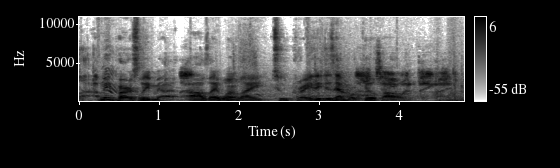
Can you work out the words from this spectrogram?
I mean, personally, man, I, was like, it wasn't like too crazy. He just had more kill power. thing, I,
